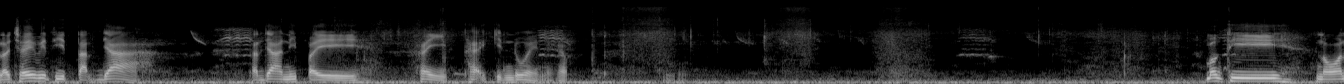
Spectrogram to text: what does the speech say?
เราใช้วิธีตัดหญ้า ตัดหญ้านี้ไปให้แพะกินด้วยนะครับบางทีนอน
